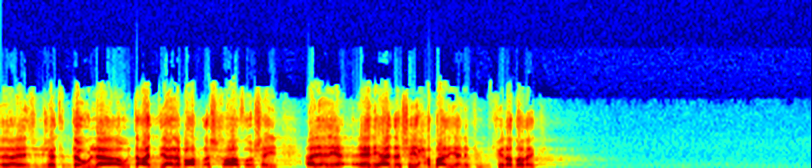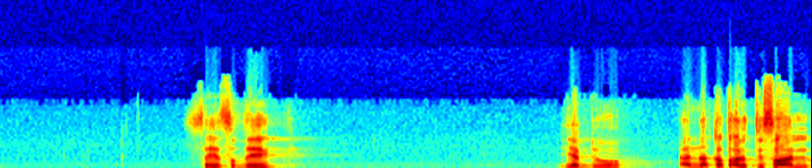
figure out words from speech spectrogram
آه، جهات الدولة أو تعدي على بعض الاشخاص أو شيء. هل يعني يعني هذا شيء حضاري يعني في نظرك؟ سيد صديق يبدو أن قطع الاتصال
